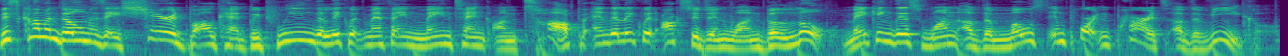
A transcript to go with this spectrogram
This common dome is a shared bulkhead between the liquid methane main tank on top and the liquid oxygen one below, making this one of the most important parts of the vehicle.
